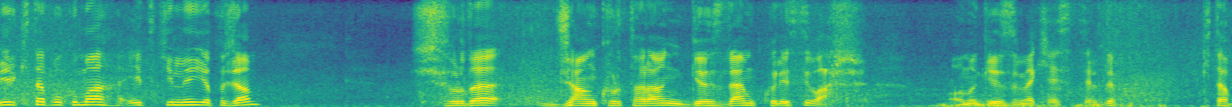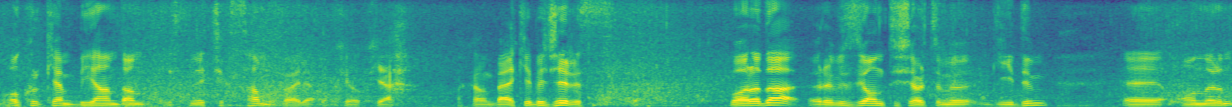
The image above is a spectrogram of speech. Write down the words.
bir kitap okuma etkinliği yapacağım. Şurada can kurtaran gözlem kulesi var. Onu gözüme kestirdim. Kitap okurken bir yandan üstüne çıksam mı böyle okuya okuya. Bakalım belki beceririz. Bu arada revizyon tişörtümü giydim. Ee, onların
